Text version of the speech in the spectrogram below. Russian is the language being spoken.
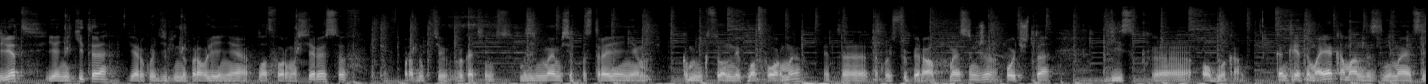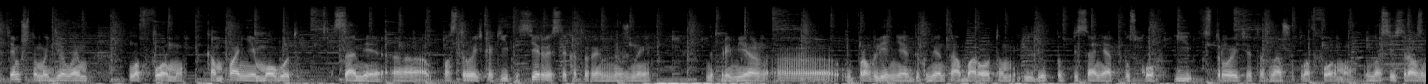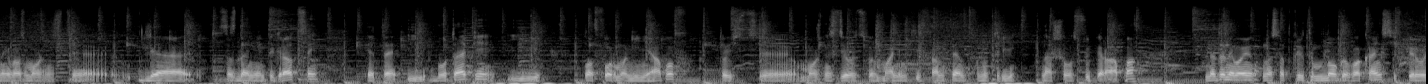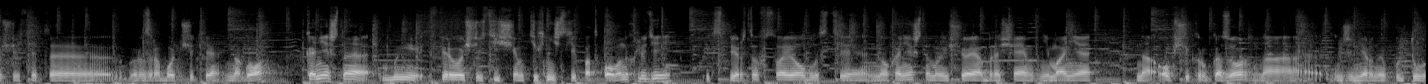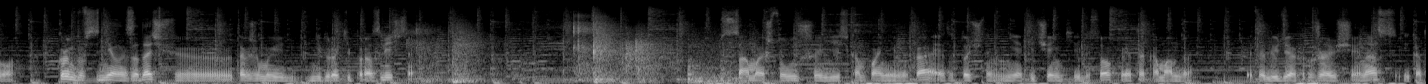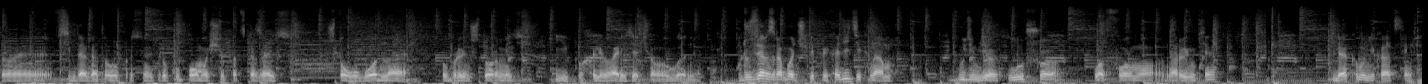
Привет, я Никита, я руководитель направления платформы сервисов в продукте VK Teams. Мы занимаемся построением коммуникационной платформы. Это такой суперап, мессенджер, почта, диск, э, облако. Конкретно моя команда занимается тем, что мы делаем платформу. Компании могут сами э, построить какие-то сервисы, которые им нужны. Например, э, управление документооборотом или подписание отпусков и встроить это в нашу платформу. У нас есть разные возможности для создания интеграций. Это и ботапи, и платформа мини-апов, то есть э, можно сделать свой маленький фронтенд внутри нашего суперапа. На данный момент у нас открыто много вакансий. В первую очередь это разработчики на Go. Конечно, мы в первую очередь ищем технически подкованных людей, экспертов в своей области, но, конечно, мы еще и обращаем внимание на общий кругозор, на инженерную культуру. Кроме повседневных задач, э, также мы не дураки поразвлечься. Самое, что лучше есть в компании ВК, это точно не печеньки или сок, это команда. Это люди, окружающие нас, и которые всегда готовы протянуть руку помощи, подсказать что угодно, побрейнштормить и похоливарить о чем угодно. Друзья-разработчики, приходите к нам. Будем делать лучшую платформу на рынке для коммуникаций.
